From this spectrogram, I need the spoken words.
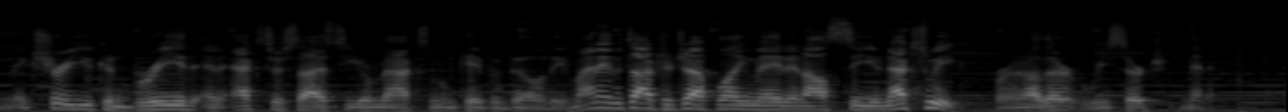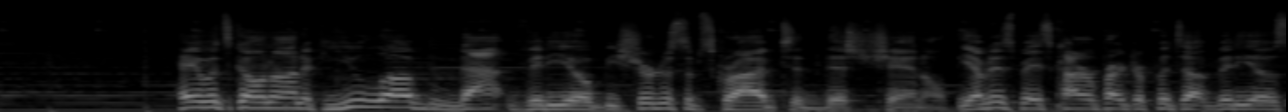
make sure you can breathe and exercise to your maximum capability. My name is Dr. Jeff Langmaid, and I'll see you next week for another Research Minute. Hey, what's going on? If you loved that video, be sure to subscribe to this channel. The Evidence Based Chiropractor puts out videos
